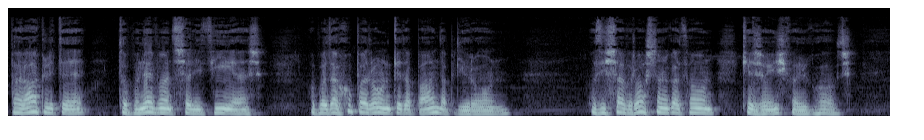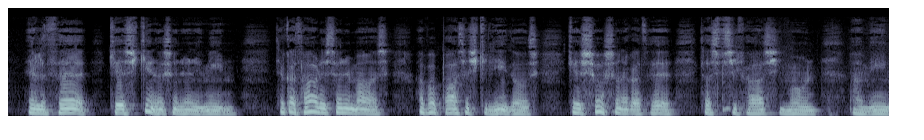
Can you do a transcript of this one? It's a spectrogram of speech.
παράκλητε το πνεύμα της αληθείας, ο πανταχού παρών και τα πάντα πληρών, ο θησαυρός των αγαθών και ζωής χορηγός, ελθέ και εσκήνωσον εν εμήν, και καθάριστον εμάς από πάσης κυλίδος και σώσον αγαθέ τα ψυχάς ημών. Αμήν.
